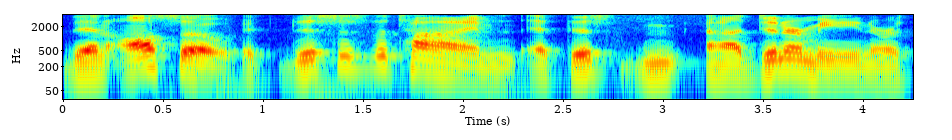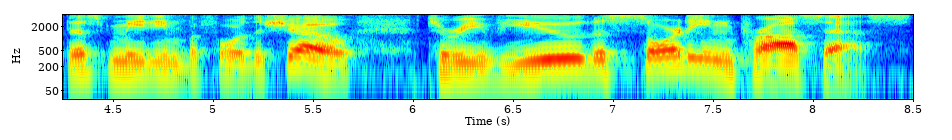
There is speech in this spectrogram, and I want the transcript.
Then also, this is the time at this uh, dinner meeting or at this meeting before the show to review the sorting process.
